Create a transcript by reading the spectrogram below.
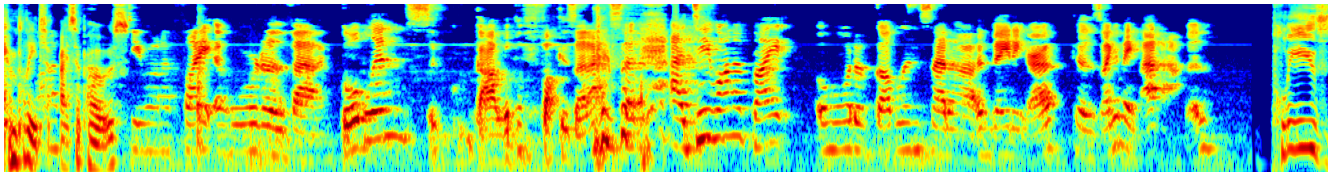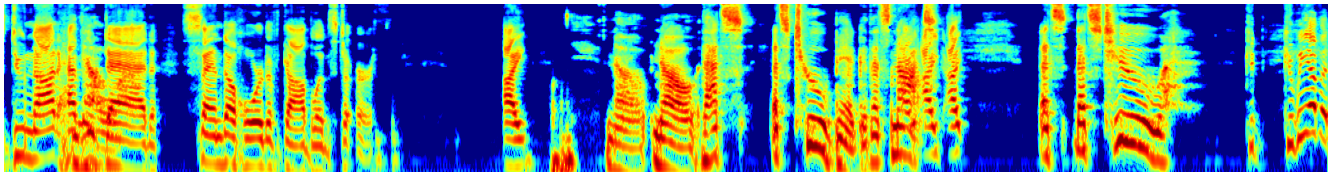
complete, I suppose. Do you want to fight a horde of uh, goblins? God, what the fuck is that accent? Uh, do you want to fight a horde of goblins that are invading Earth? Because I can make that happen. Please do not have No. your dad send a horde of goblins to Earth. I No, no, that's that's too big. That's not. I, I, I that's that's too. Could could we have a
